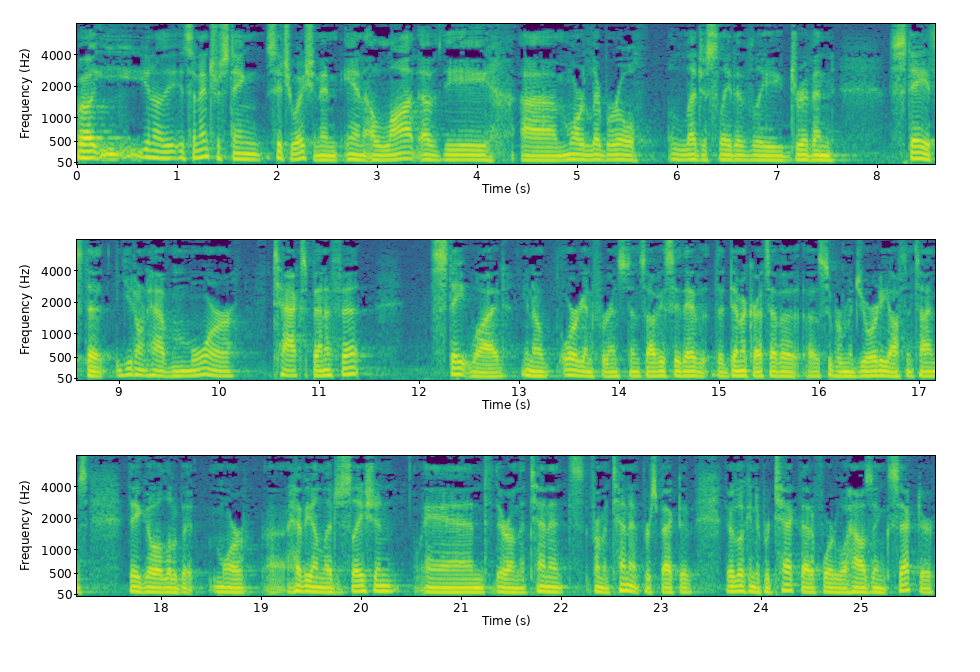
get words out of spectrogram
Well, you know, it's an interesting situation, and in, in a lot of the uh, more liberal, legislatively driven states, that you don't have more tax benefit statewide. You know, Oregon, for instance, obviously they have, the Democrats have a, a supermajority. Oftentimes, they go a little bit more uh, heavy on legislation, and they're on the tenants from a tenant perspective. They're looking to protect that affordable housing sector,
